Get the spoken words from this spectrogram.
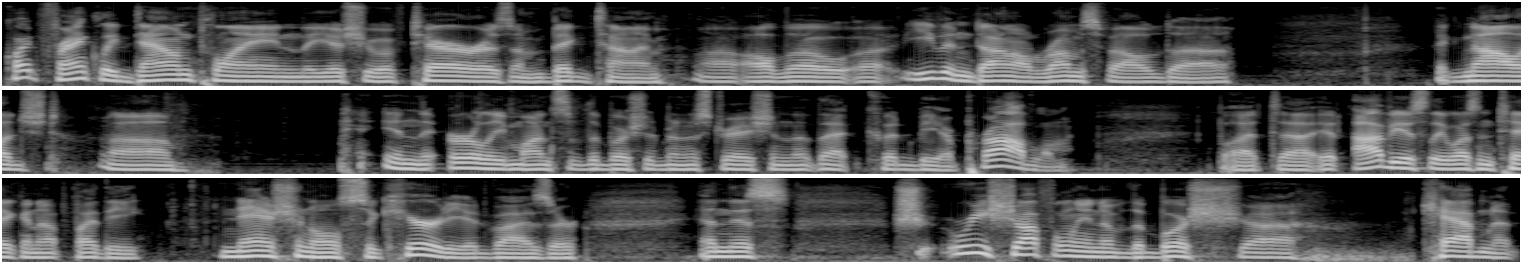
Quite frankly, downplaying the issue of terrorism big time. Uh, although uh, even Donald Rumsfeld uh, acknowledged uh, in the early months of the Bush administration that that could be a problem. But uh, it obviously wasn't taken up by the National Security Advisor. And this sh- reshuffling of the Bush cabinet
